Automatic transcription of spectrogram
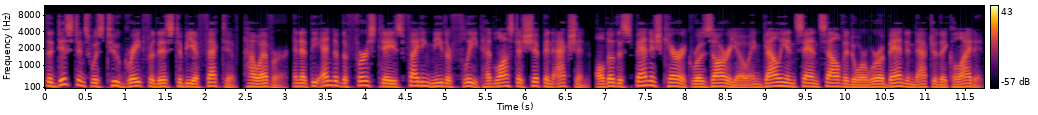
The distance was too great for this to be effective, however, and at the end of the first day's fighting neither fleet had lost a ship in action, although the Spanish carrack Rosario and galleon San Salvador were abandoned after they collided.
